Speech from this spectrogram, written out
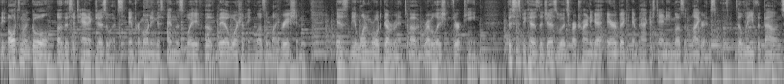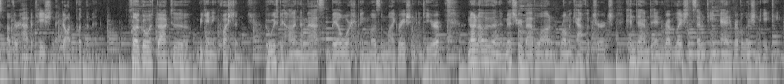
The ultimate goal of the Satanic Jesuits in promoting this endless wave of Baal worshipping Muslim migration is the one world government of Revelation 13. This is because the Jesuits are trying to get Arabic and Pakistani Muslim migrants to leave the bounds of their habitation that God put them in. So it goes back to the beginning question Who is behind the mass Baal worshipping Muslim migration into Europe? None other than the Mystery of Babylon Roman Catholic Church, condemned in Revelation 17 and Revelation 18.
